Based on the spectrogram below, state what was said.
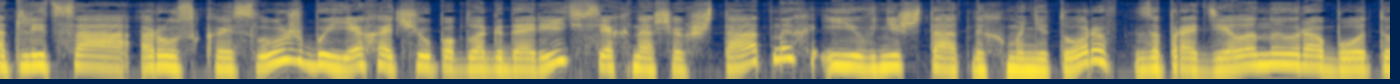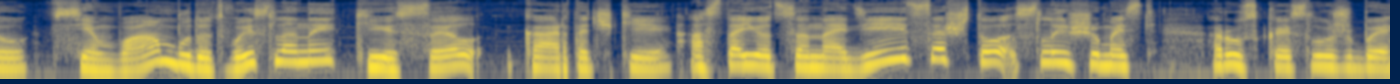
От лица русской службы я хочу поблагодарить всех наших штатных и внештатных мониторов за проделанную работу. Всем вам будут высланы QSL карточки. Остается надеяться, что слышимость русской службы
